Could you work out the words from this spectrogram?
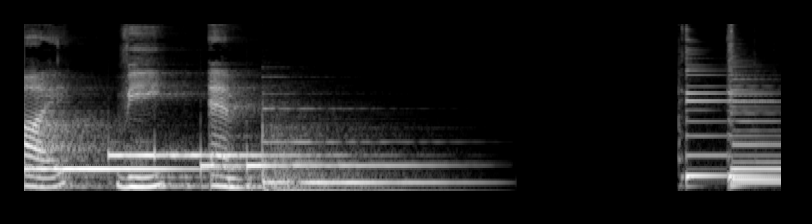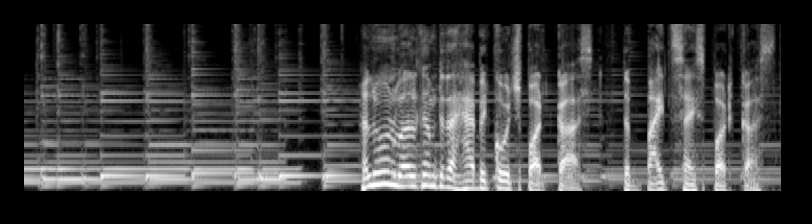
I V M. Hello and welcome to the Habit Coach Podcast, the bite sized podcast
